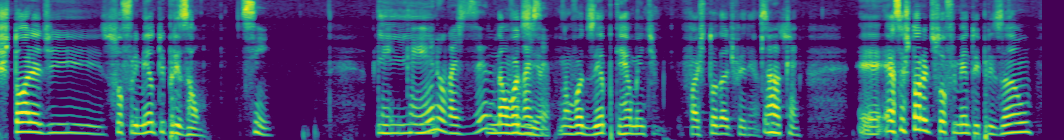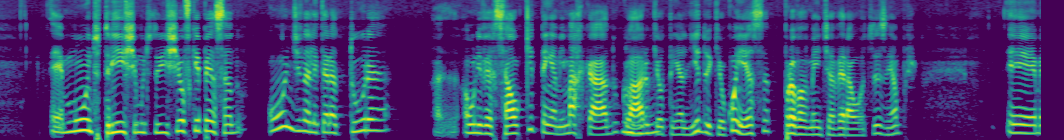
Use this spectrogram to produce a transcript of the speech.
história de sofrimento e prisão. Sim. E quem, é? Não vais dizer? Não vou não dizer. Não vou dizer porque realmente faz toda a diferença. Ok. É, essa história de sofrimento e prisão é muito triste, muito triste. Eu fiquei pensando, onde na literatura a universal que tenha me marcado, claro, uhum. que eu tenha lido e que eu conheça, provavelmente haverá outros exemplos, é,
